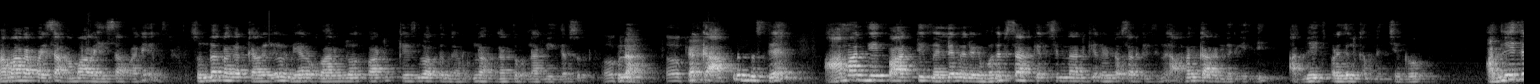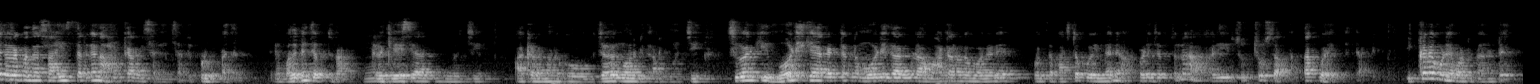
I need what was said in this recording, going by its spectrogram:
హమారా పైసా హమారా హిసాబ్ అని సుందర్ నగర్ కాలేజీలో నేను ఒక వారం రోజుల పాటు కేజ్రీవాల్ గారితో ఉన్నా మీకు తెలుసు. కనుక అప్పుడు చూస్తే ఆమ్ ఆద్మీ పార్టీ మెల్లెమెల్లగా మొదటిసారి గెలిచిన దానికి రెండోసారి గెలిచింది అహంకారం పెరిగింది. అవినీతి ప్రజలు గమనించారు. అవినీతిని కొంచెం సహిస్తారు కానీ అహంకారం సహించారు. ఇప్పుడు ప్రజలు. నేను మొదటి చెప్తున్నా. ఇక్కడ కేసీఆర్ గురించి అక్కడ మనకు జగన్మోహన్ రెడ్డి గారి గురించి చివరికి మోడీ క్యారెక్టర్ అన్న మోడీ గారు కూడా ఆ మాట అనడం వల్లనే కొంత నష్టపోయిందని అప్పుడే చెప్తున్నా. అది చూ- చూస్తాం తక్కువైంది ఇక్కడ కూడా ఏమంటున్నానంటే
